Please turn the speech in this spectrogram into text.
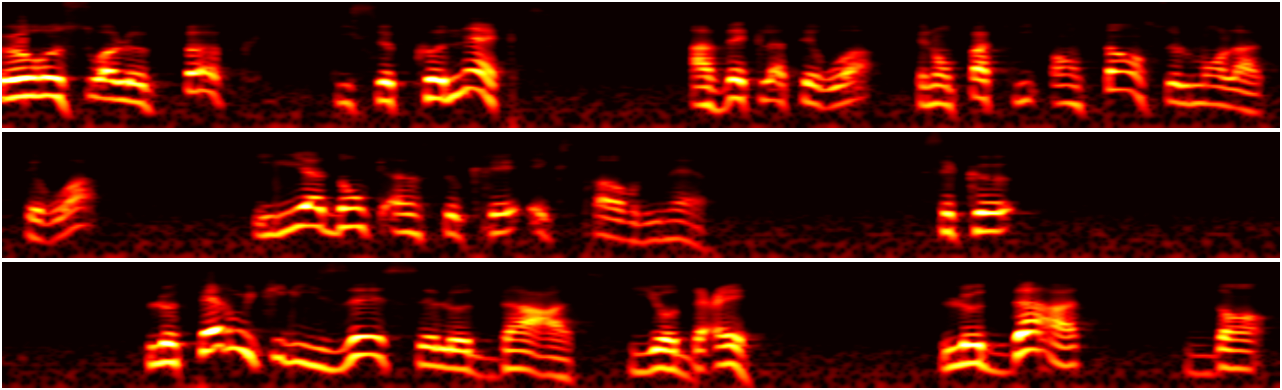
Heureux soit le peuple qui se connecte avec la terroir et non pas qui entend seulement la terroir. Il y a donc un secret extraordinaire. C'est que le terme utilisé, c'est le da'at, yod'e. Le da'at, dans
